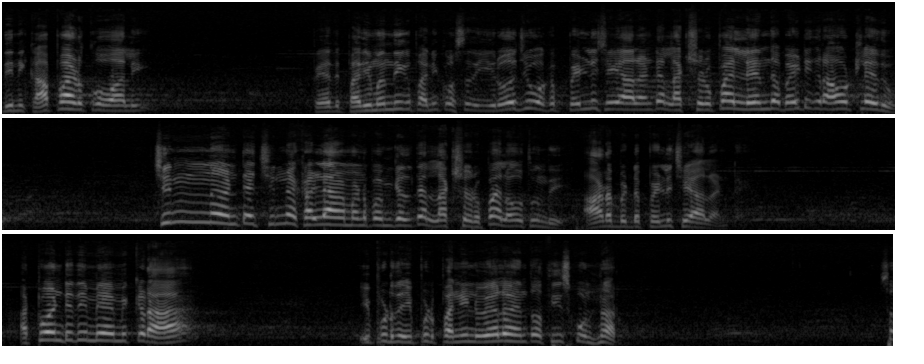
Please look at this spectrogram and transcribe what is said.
దీన్ని కాపాడుకోవాలి. పేద పది మందికి పనికి వస్తుంది ఈరోజు ఒక పెళ్ళి చేయాలంటే లక్ష రూపాయలు లేనిదో బయటికి రావట్లేదు. చిన్న అంటే చిన్న కళ్యాణ మండపంకి వెళ్తే లక్ష రూపాయలు అవుతుంది ఆడబిడ్డ పెళ్ళి చేయాలంటే. అటువంటిది మేము ఇక్కడ ఇప్పుడు ఇప్పుడు పన్నెండు వేలు ఎంతో తీసుకుంటున్నారు. సో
